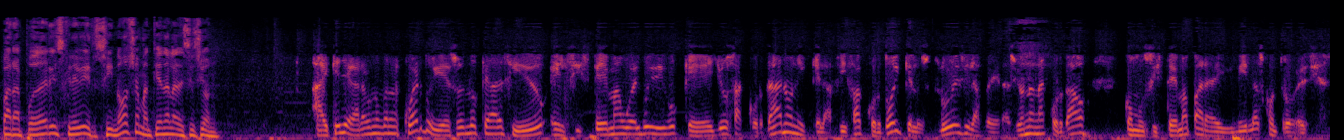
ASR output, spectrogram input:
para poder inscribir. Si no, se mantiene la decisión. Hay que llegar a un acuerdo y eso es lo que ha decidido el sistema, vuelvo y digo, que ellos acordaron y que la FIFA acordó y que los clubes y la federación han acordado como sistema para dividir las controversias.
